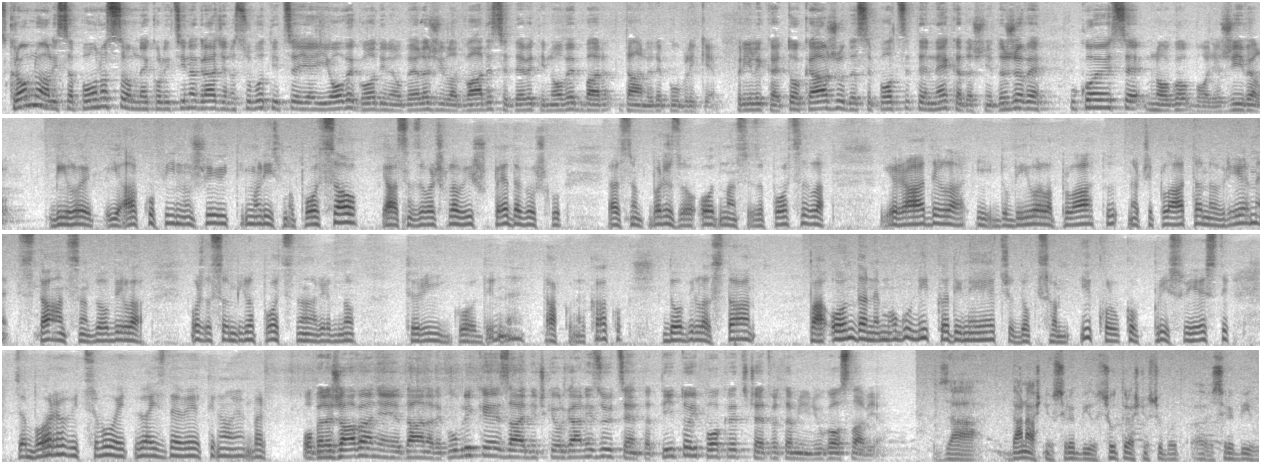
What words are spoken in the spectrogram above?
Skromno, ali sa ponosom, nekolicina građana Subotice je i ove godine obeležila 29. novembar, Dan Republike. Prilika je to kažu da se podsete nekadašnje države u kojoj se mnogo bolje živelo. Bilo je jako fino živjeti, imali smo posao. Ja sam završila višu pedagošku, ja sam brzo odmah se zaposlila i radila i dobivala platu, znači plata na vrijeme. Stan sam dobila, možda sam bila podstanar jedno tri godine, tako nekako, dobila stan, pa onda ne mogu nikad i neću dok sam i koliko pri svijesti zaboraviti svoj 29. novembar. Obeležavanje je Dana Republike, zajednički organizuju Centar Tito i pokret Četvrta min Jugoslavija. Za današnju Srbiju, sutrašnju Srbiju,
